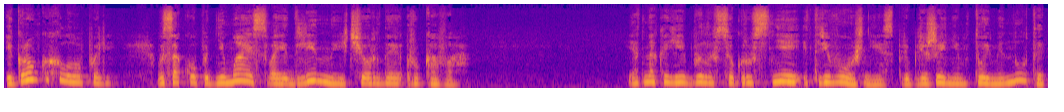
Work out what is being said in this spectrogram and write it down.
и громко хлопали, высоко поднимая свои длинные черные рукава. И однако ей было все грустнее и тревожнее с приближением той минуты,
